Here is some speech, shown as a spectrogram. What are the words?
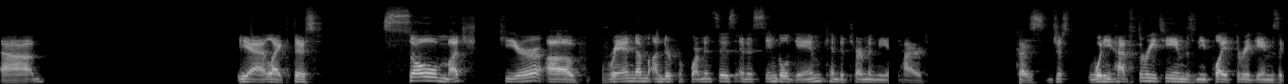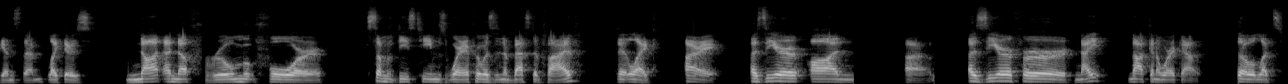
um, yeah, like there's so much here of random underperformances in a single game can determine the entire team. Because just when you have three teams and you play three games against them, like there's not enough room for some of these teams where if it was in a best of five, that like, all right, Azir on uh Azir for night, not gonna work out. So let's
